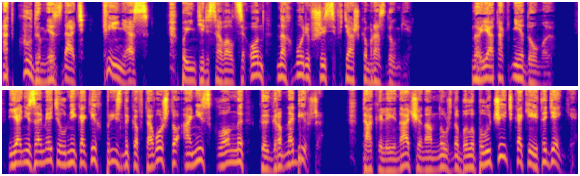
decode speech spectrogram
«Откуда мне знать, Финиас?» — поинтересовался он, нахмурившись в тяжком раздумье. Но я так не думаю. Я не заметил никаких признаков того, что они склонны к играм на бирже. Так или иначе, нам нужно было получить какие-то деньги.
